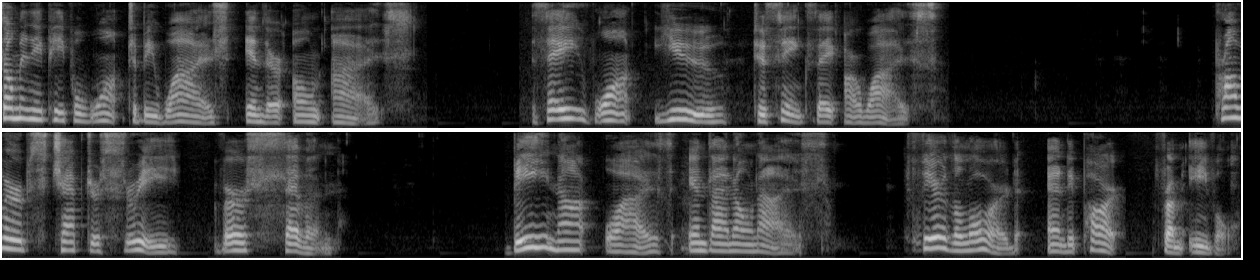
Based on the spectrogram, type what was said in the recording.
So many people want to be wise in their own eyes. They want you to think they are wise. Proverbs chapter 3, verse 7 Be not wise in thine own eyes. Fear the Lord and depart from evil.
